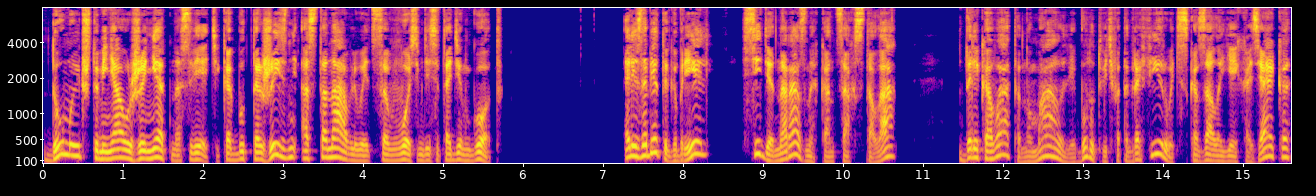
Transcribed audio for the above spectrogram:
думают, что меня уже нет на свете, как будто жизнь останавливается в 81 год. Элизабет и Габриэль, сидя на разных концах стола, «Далековато, но мало ли, будут ведь фотографировать», — сказала ей хозяйка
